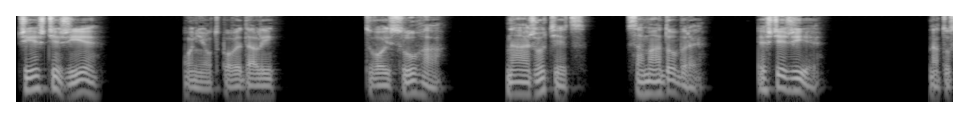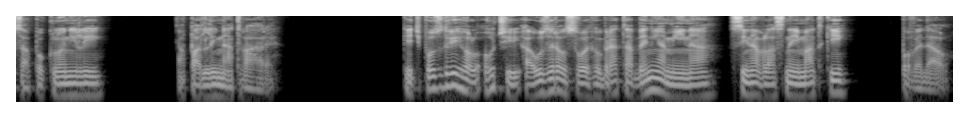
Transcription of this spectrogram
Či ešte žije? Oni odpovedali, tvoj sluha, náš otec, sa má dobre, ešte žije. Na to sa poklonili a padli na tváre. Keď pozdvihol oči a uzrel svojho brata Benjamína, syna vlastnej matky, povedal.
